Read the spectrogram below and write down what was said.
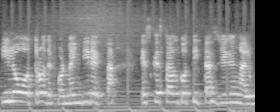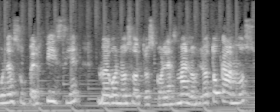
Y lo otro, de forma indirecta, es que estas gotitas lleguen a alguna superficie, luego nosotros con las manos lo tocamos,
